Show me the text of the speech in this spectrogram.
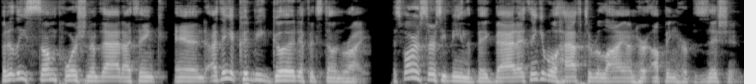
but at least some portion of that, I think, and I think it could be good if it's done right. As far as Cersei being the big bad, I think it will have to rely on her upping her position.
